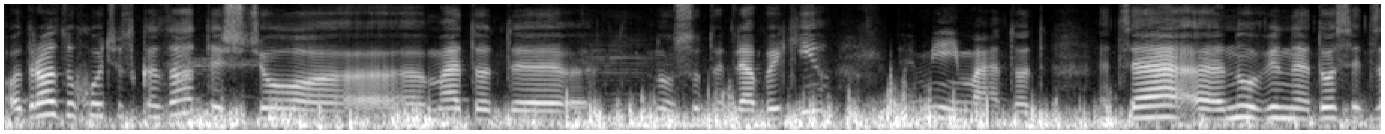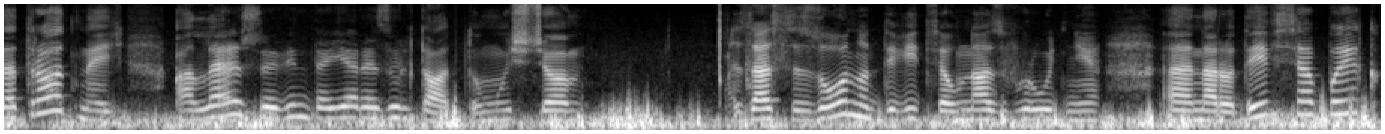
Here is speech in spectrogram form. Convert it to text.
Одразу хочу сказати, що е, метод е, ну, суто для биків, мій метод, це ну, він досить затратний, але ж він дає результат, тому що. За сезон, от дивіться, у нас в грудні е, народився бик,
